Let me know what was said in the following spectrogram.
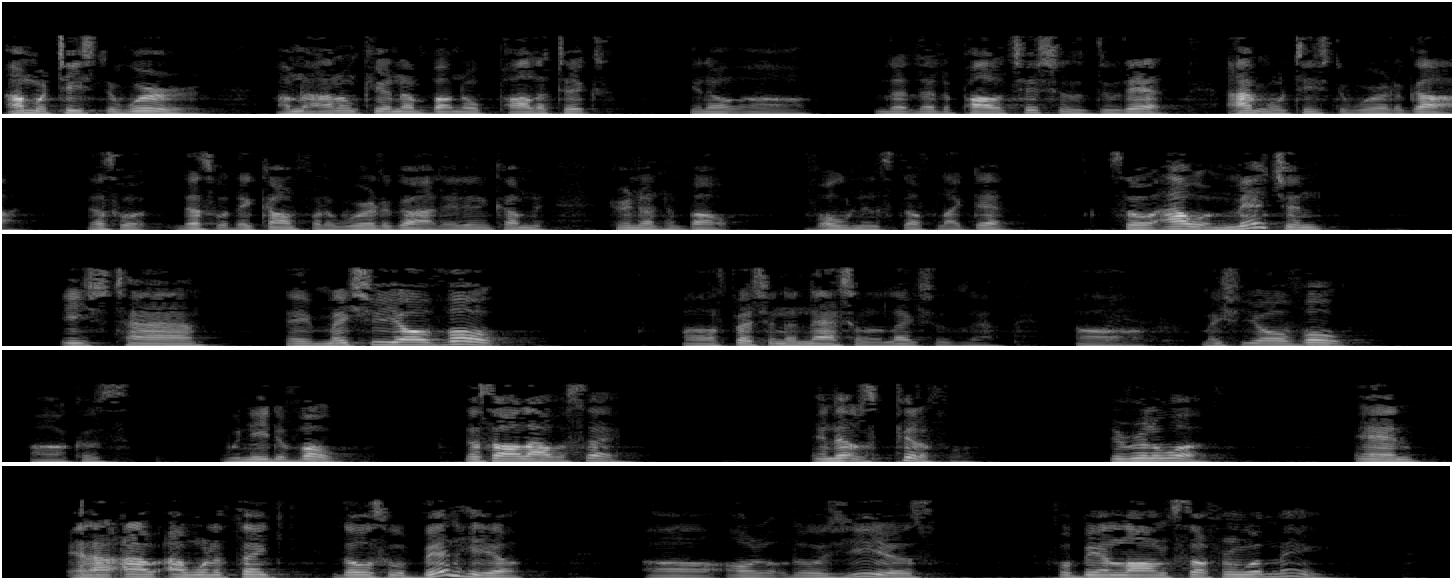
I'm gonna teach the word. I'm not, I don't care nothing about no politics. You know, uh, let, let the politicians do that. I'm gonna teach the word of God. That's what that's what they come for, the word of God. They didn't come to hear nothing about voting and stuff like that. So I would mention each time, hey, make sure y'all vote, uh, especially in the national elections now. Uh, make sure y'all vote because uh, we need to vote. That's all I would say. And that was pitiful. It really was. And and I, I, I want to thank those who have been here uh, all those years for being long suffering with me.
